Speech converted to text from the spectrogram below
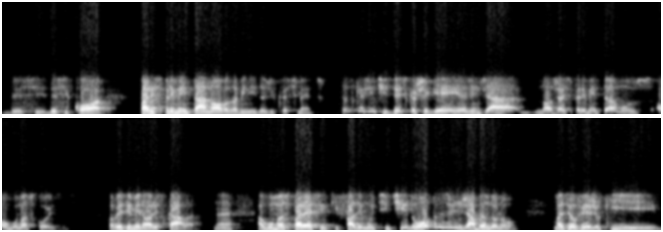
desse, desse core para experimentar novas avenidas de crescimento. Tanto que a gente, desde que eu cheguei, a gente já, nós já experimentamos algumas coisas, talvez em menor escala, né? Algumas parecem que fazem muito sentido, outras a gente já abandonou. Mas eu vejo que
